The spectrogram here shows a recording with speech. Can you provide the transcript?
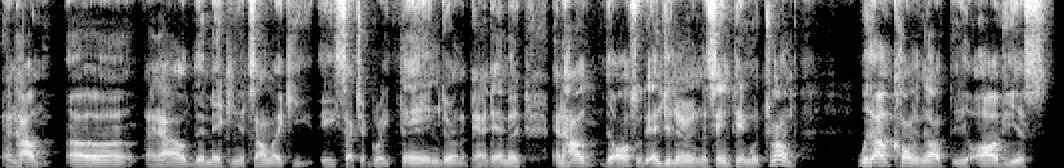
and how uh, and how they're making it sound like he, he's such a great thing during the pandemic, and how they're also engineering the same thing with Trump, without calling out the obvious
